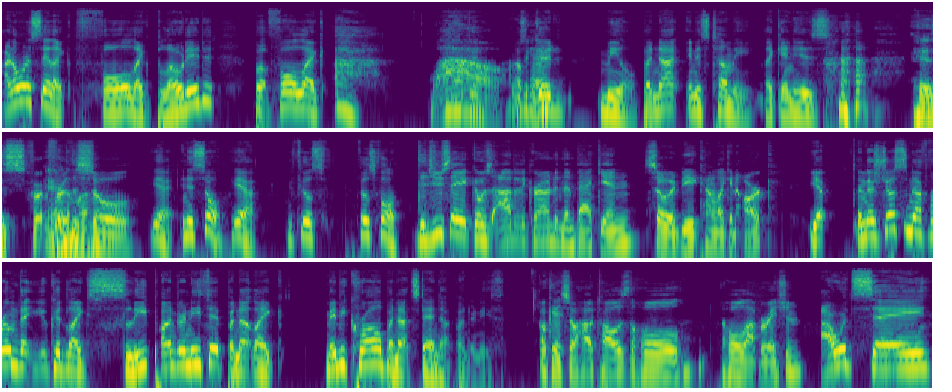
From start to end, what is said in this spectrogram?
I don't want to say like full, like bloated, but full, like, ah, Wow. it was okay. a good meal, but not in his tummy, like in his, His for, for the soul. yeah, in his soul. Yeah. He feels, feels full. Did you say it goes out of the ground and then back in? So it'd be kind of like an arc? Yep. And there's just enough room that you could like sleep underneath it, but not like, maybe crawl, but not stand up underneath. Okay, so how tall is the whole whole operation? I would say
